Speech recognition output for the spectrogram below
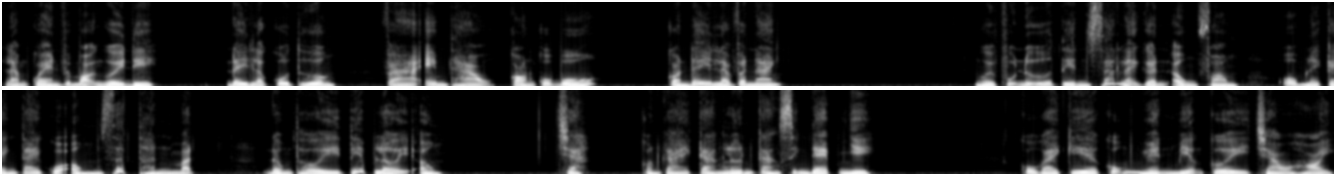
Làm quen với mọi người đi. Đây là cô Thương và em Thảo, con của bố. Còn đây là Vân Anh. Người phụ nữ tiến sát lại gần ông Phong, ôm lấy cánh tay của ông rất thân mật, đồng thời tiếp lời ông. Chà, con gái càng lớn càng xinh đẹp nhỉ? Cô gái kia cũng nhuền miệng cười chào hỏi.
